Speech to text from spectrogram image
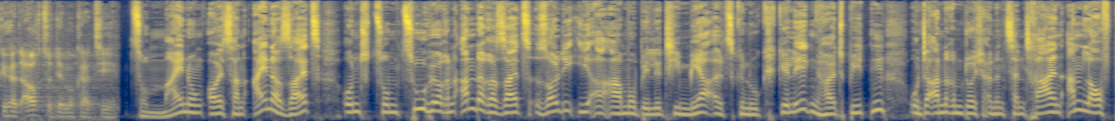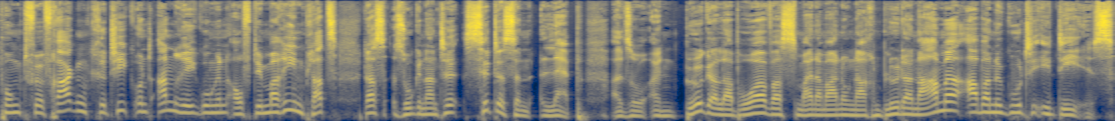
gehört auch zur Demokratie. Zum Meinung äußern einerseits und zum Zuhören andererseits soll die IAA Mobility mehr als genug Gelegenheit bieten, unter anderem durch einen zentralen Anlaufpunkt für Fragen, Kritik und Anregungen auf dem Marienplatz, das sogenannte Citizen Lab, also ein Bürgerlabor, was meiner Meinung nach ein blöder Name, aber eine gute Idee ist.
